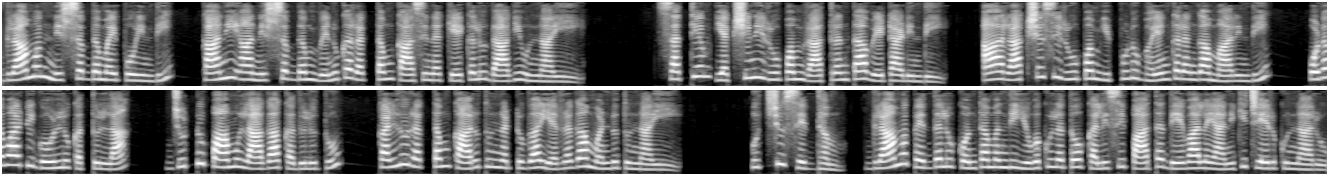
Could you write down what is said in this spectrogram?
గ్రామం నిశ్శబ్దమైపోయింది కాని ఆ నిశ్శబ్దం వెనుక రక్తం కాసిన కేకలు దాగి ఉన్నాయి. సత్యం యక్షిణి రూపం రాత్రంతా వేటాడింది. ఆ రాక్షసి రూపం ఇప్పుడు భయంకరంగా మారింది. పొడవాటి గోళ్ళు కత్తుల్లా జుట్టు పాములాగా కదులుతూ కళ్ళు రక్తం కారుతున్నట్టుగా ఎర్రగా మండుతున్నాయి. ఉచ్చు సిద్ధం. గ్రామ పెద్దలు కొంతమంది యువకులతో కలిసి పాత దేవాలయానికి చేరుకున్నారు.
